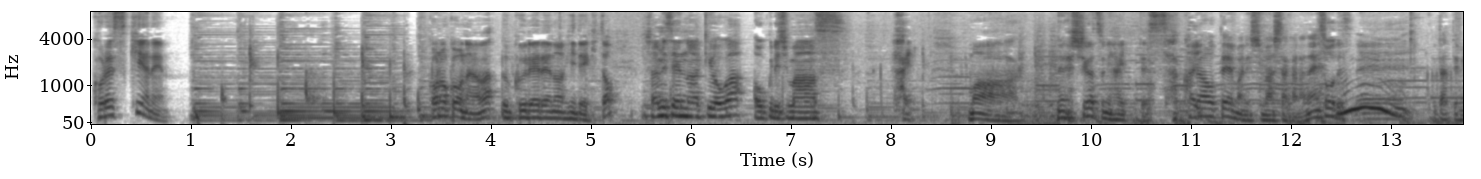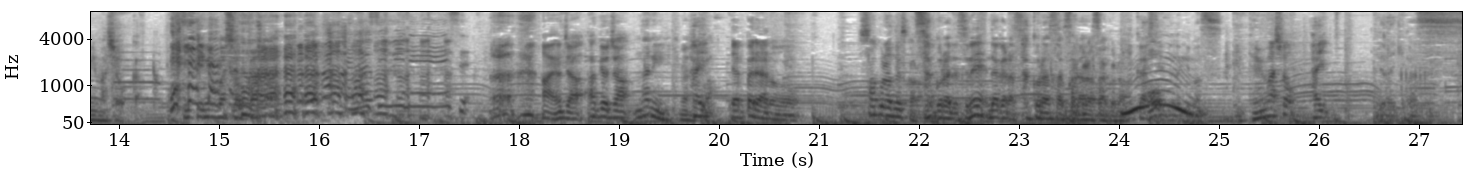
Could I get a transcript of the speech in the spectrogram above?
これ好きやねん。このコーナーはウクレレの秀樹と三味線の秋代がお送りします。はい。まあね。4月に入って桜をテーマにしましたからね、そうですね。歌ってみましょうか。聞いてみましょうか。楽しみです。はいじゃああきおちゃん何に行きましはいょうか、やっぱりあの桜ですから桜ですね。だから桜桜。桜桜。行かせていただきます。行ってみましょう。はいいただきます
